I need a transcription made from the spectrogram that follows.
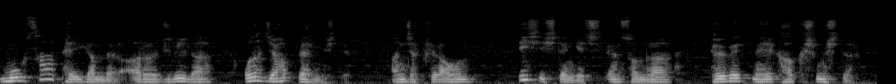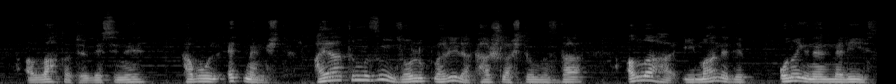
Musa peygamber aracılığıyla ona cevap vermiştir. Ancak Firavun iş işten geçtikten sonra tövbe etmeye kalkışmıştır. Allah da tövbesini kabul etmemiştir. Hayatımızın zorluklarıyla karşılaştığımızda Allah'a iman edip ona yönelmeliyiz.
